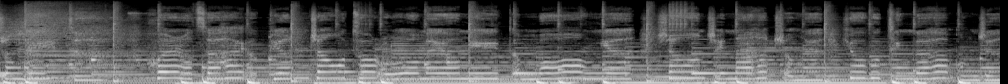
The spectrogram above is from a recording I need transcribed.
声滴答环绕在耳边，将我拖入了没有你的梦魇。想忘记那张脸，又不停的梦见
